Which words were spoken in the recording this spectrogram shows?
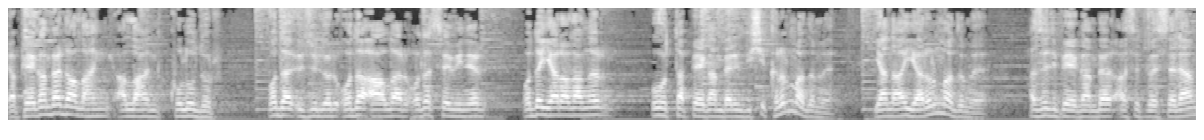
Ya peygamber de Allah'ın Allah'ın kuludur. O da üzülür, o da ağlar, o da sevinir, o da yaralanır. Uhud'da peygamberin dişi kırılmadı mı? Yanağı yarılmadı mı? Hazreti Peygamber Aleyhisselatü Vesselam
